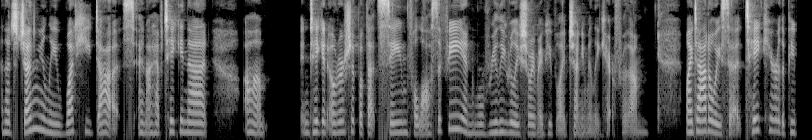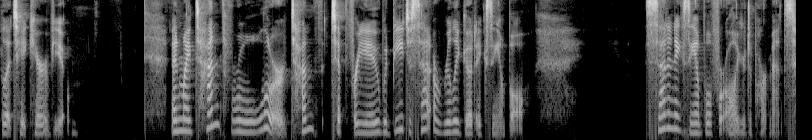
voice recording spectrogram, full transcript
And that's genuinely what he does. And I have taken that um, and taken ownership of that same philosophy and really, really showing my people I genuinely care for them. My dad always said, take care of the people that take care of you. And my 10th rule or 10th tip for you would be to set a really good example. Set an example for all your departments.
